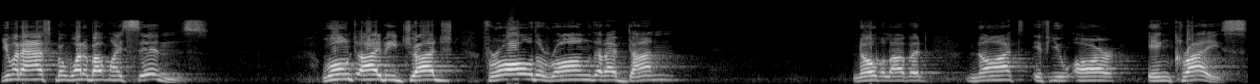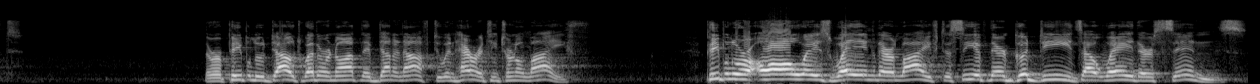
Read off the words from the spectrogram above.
You might ask, but what about my sins? Won't I be judged for all the wrong that I've done? No, beloved, not if you are in Christ. There are people who doubt whether or not they've done enough to inherit eternal life. People who are always weighing their life to see if their good deeds outweigh their sins.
